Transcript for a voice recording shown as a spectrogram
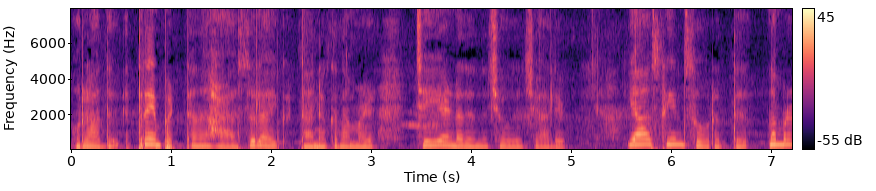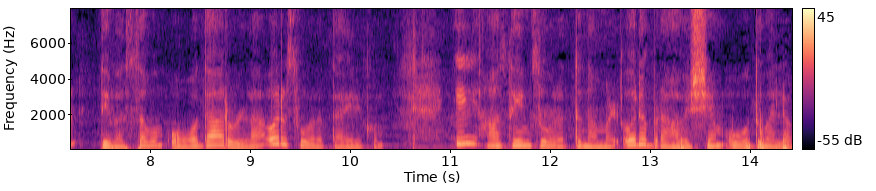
മുറാദ് എത്രയും പെട്ടെന്ന് ഹാസിലായി കിട്ടാനൊക്കെ നമ്മൾ ചെയ്യേണ്ടതെന്ന് ചോദിച്ചാൽ യാസീൻ സൂറത്ത് നമ്മൾ ദിവസവും ഓതാറുള്ള ഒരു സൂറത്തായിരിക്കും. ഈ യാസീൻ സൂറത്ത് നമ്മൾ ഒരു പ്രാവശ്യം ഓതുമല്ലോ.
